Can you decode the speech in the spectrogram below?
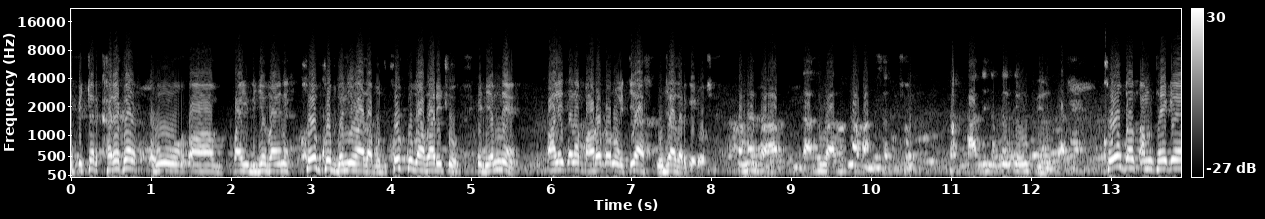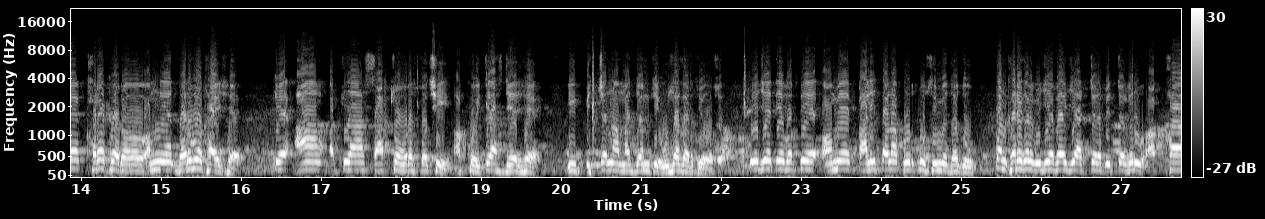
એ પિક્ચર ખરેખર હું ભાઈ વિજયભાઈને ખૂબ ખૂબ ધન્યવાદ આપું છું. ખૂબ ખૂબ આભારી છું કે જેમને પાલિતાના બારોટોનો ઇતિહાસ ઉજાગર કર્યો છે. તમે દાદુ બારોટના વંશજ છો. આજે તમને કેવું ફીલ થાય? ખૂબ આમ થાય કે ખરેખર અમને ગર્વ થાય છે કે આ આટલા સાતસો વર્ષ પછી આખો ઇતિહાસ જે છે એ પિક્ચરના માધ્યમથી ઉજાગર થયો છે. એ જે તે વખતે અમે પાલિતાના પૂરતું સીમિત હતું પણ ખરેખર વિજયભાઈ જે અત્યારે પિક્ચર કર્યું, આખા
